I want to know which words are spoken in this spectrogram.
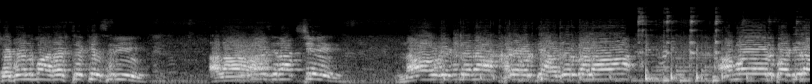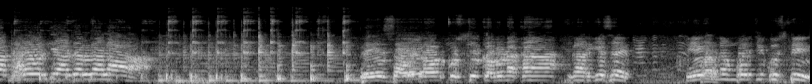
डबल महाराष्ट्र केसरी आला. शिवराज राक्षे. नाव घेतलं ना आखाड्यावरती हजर झाला. अमर पाटील आखाड्यावरती हजर झाला. बेस राऊंड कुस्ती करू नका. गाडगे साहेब एक बरं. नंबरची कुस्ती.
